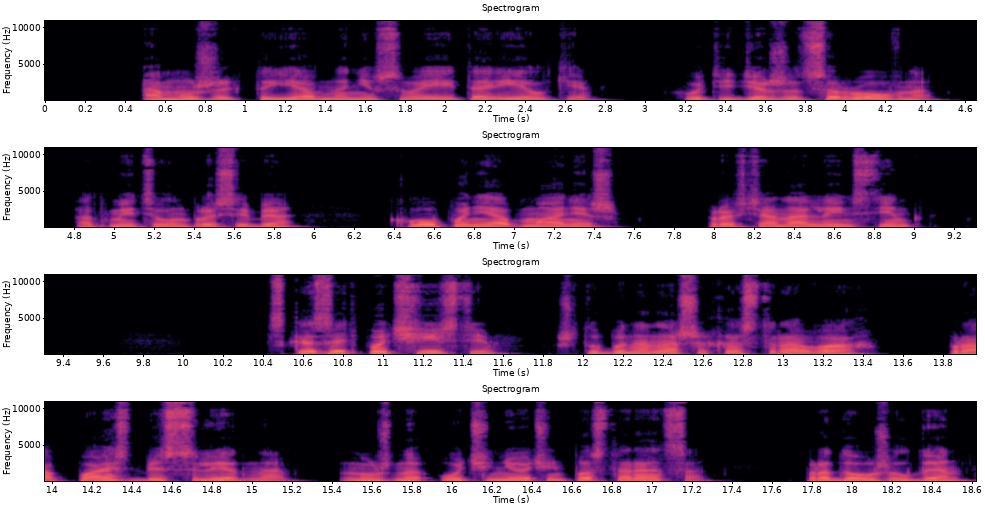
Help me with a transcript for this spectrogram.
— А мужик-то явно не в своей тарелке, хоть и держится ровно, — отметил он про себя. — Копа не обманешь. Профессиональный инстинкт. — Сказать по чести, чтобы на наших островах пропасть бесследно, нужно очень и очень постараться, — продолжил Дэн.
